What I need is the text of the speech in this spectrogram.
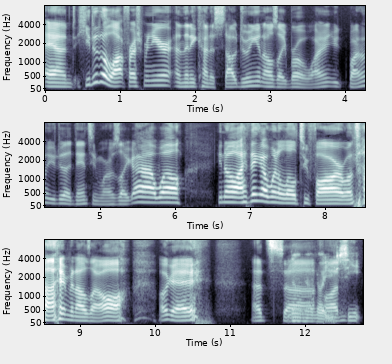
and he did a lot freshman year, and then he kind of stopped doing it. And I was like, bro, why don't you why don't you do that dancing more? I was like, ah, well, you know, I think I went a little too far one time, and I was like, oh, okay, that's uh, No, no, no. fun. You see,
